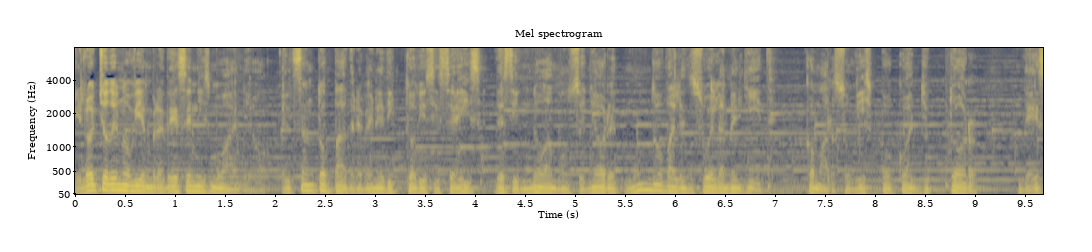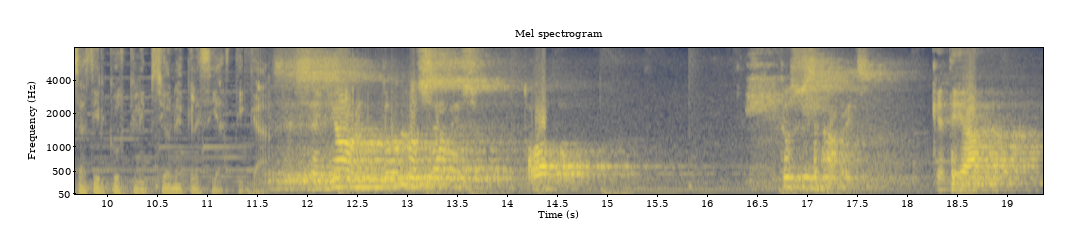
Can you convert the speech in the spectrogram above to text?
El 8 de noviembre de ese mismo año, el Santo Padre Benedicto XVI designó a Monseñor Edmundo Valenzuela Mellit como arzobispo coadjutor de esa circunscripción eclesiástica. Señor, tú lo sabes todo. Tú sabes que te amo.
